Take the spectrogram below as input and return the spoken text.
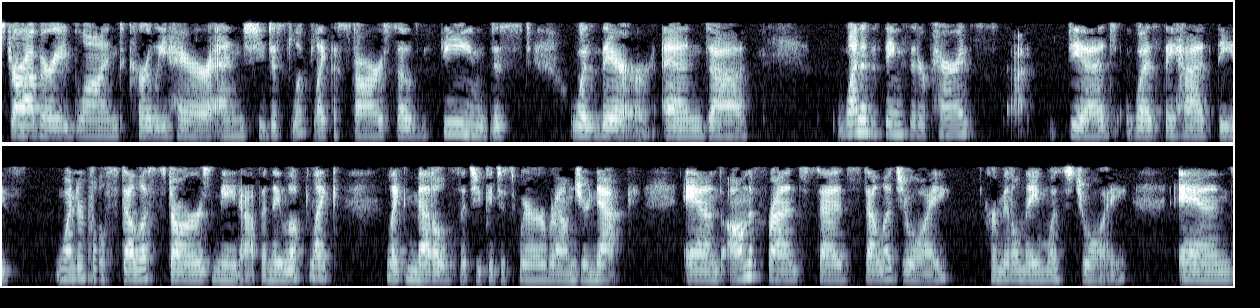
strawberry blonde curly hair, and she just looked like a star. So the theme just was there, and uh, one of the things that her parents did was they had these wonderful Stella stars made up, and they looked like like medals that you could just wear around your neck. And on the front said Stella Joy. Her middle name was Joy, and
